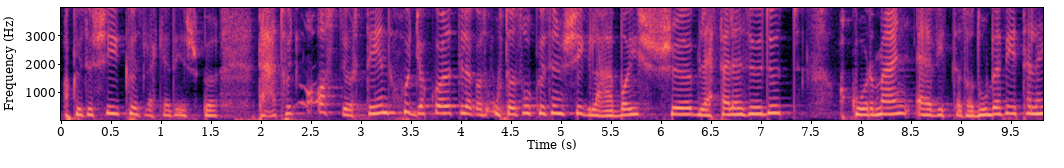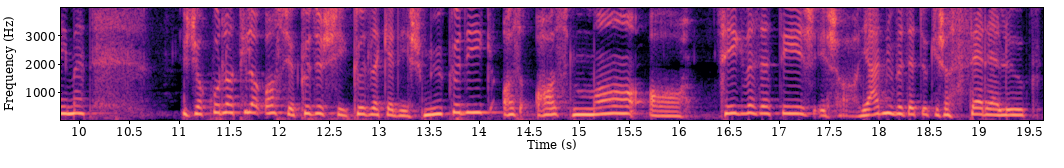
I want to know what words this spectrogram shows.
a közösségi közlekedésből. Tehát, hogy az történt, hogy gyakorlatilag az utazóközönség lába is lefeleződött, a kormány elvitte az adóbevételeimet, És gyakorlatilag az, hogy a közösségi közlekedés működik, az, az ma a cégvezetés és a járművezetők és a szerelők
